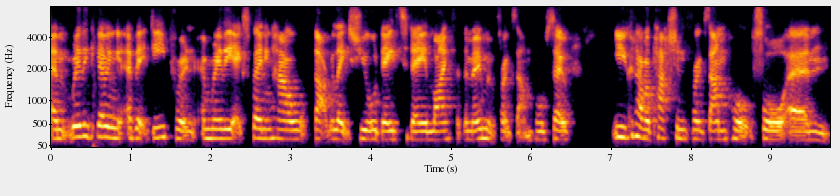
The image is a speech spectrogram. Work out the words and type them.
um, really going a bit deeper and, and really explaining how that relates to your day to day life at the moment, for example. So you could have a passion, for example, for um,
